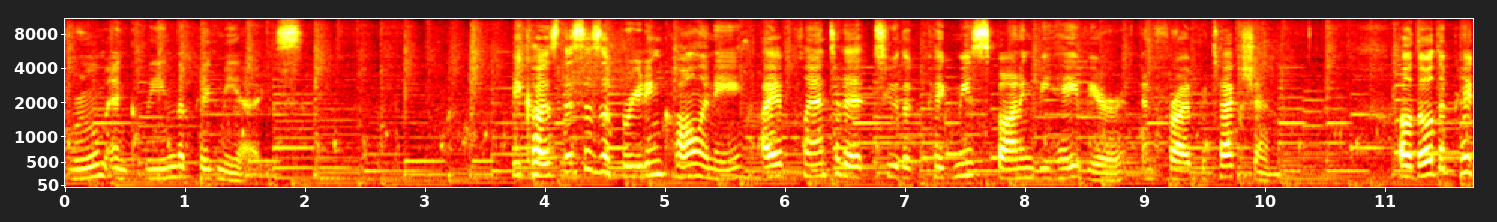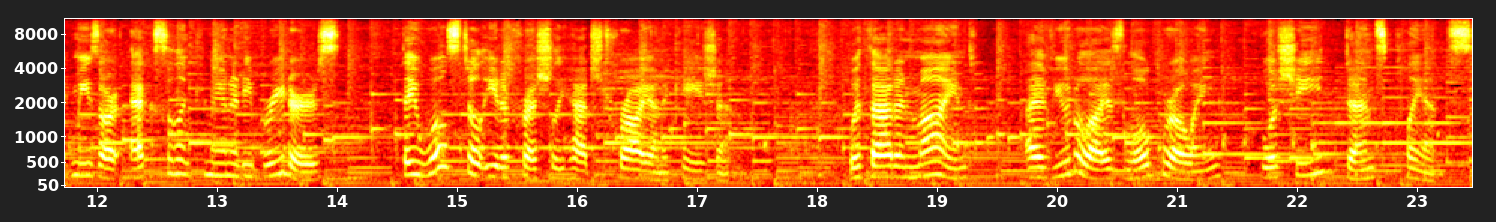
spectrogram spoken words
groom and clean the pygmy eggs. Because this is a breeding colony, I have planted it to the pygmy spawning behavior and fry protection. Although the pygmies are excellent community breeders, they will still eat a freshly hatched fry on occasion. With that in mind, I have utilized low-growing, bushy, dense plants.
